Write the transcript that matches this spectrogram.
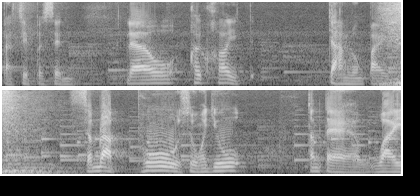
70-80%แล้วค่อยๆจางลงไปสำหรับผู้สูงอายุตั้งแต่วัย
